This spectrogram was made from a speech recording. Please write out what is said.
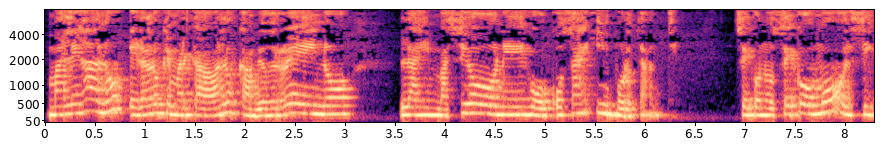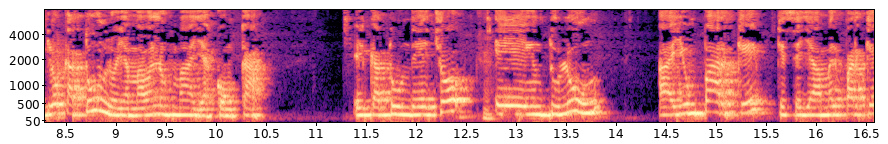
más lejanos, eran los que marcaban los cambios de reino, las invasiones o cosas importantes. Se conoce como el ciclo Catún, lo llamaban los mayas con K. El Catún, de hecho, en Tulum hay un parque que se llama el Parque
